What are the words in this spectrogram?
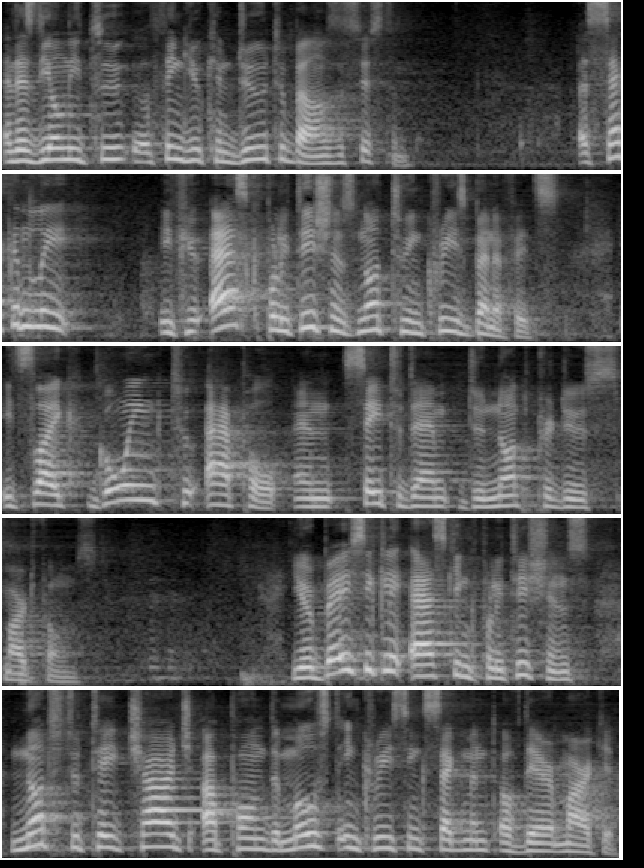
And that's the only two, uh, thing you can do to balance the system. Uh, secondly, if you ask politicians not to increase benefits, it's like going to Apple and say to them, do not produce smartphones. You're basically asking politicians not to take charge upon the most increasing segment of their market.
